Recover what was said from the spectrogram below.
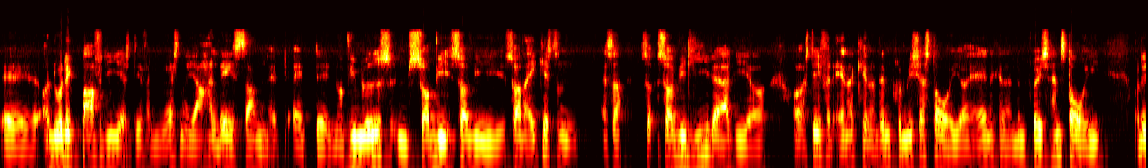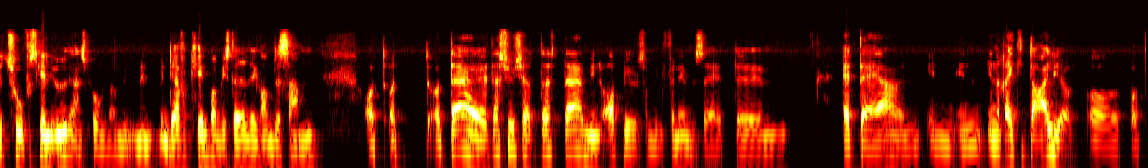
Øh, og nu er det ikke bare fordi, at Stefan Madsen og jeg har læst sammen, at, at øh, når vi mødes, mm, så er, vi, så, er vi, så er der ikke sådan, altså, så, så er vi ligeværdige, og, og Stefan anerkender den præmis, jeg står i, og jeg anerkender den præmis, han står i, og det er to forskellige udgangspunkter, men, men, men derfor kæmper vi stadigvæk om det samme. Og, og, og der, der synes jeg, der, der er min oplevelse og min fornemmelse, at, øh, at der er en, en, en, en rigtig dejlig og, og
